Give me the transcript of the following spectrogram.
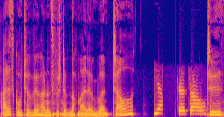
alles Gute. Wir hören uns bestimmt nochmal irgendwann. Ciao. Ja, ciao. Tschüss.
